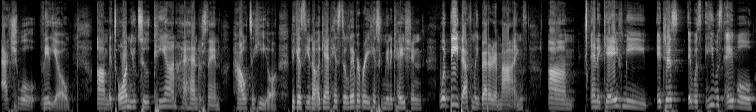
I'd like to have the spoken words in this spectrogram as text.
actual video. Um, it's on YouTube, Keion Henderson, How to Heal. Because, you know, again, his delivery, his communication would be definitely better than mine. Um, and it gave me, it just, it was, he was able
